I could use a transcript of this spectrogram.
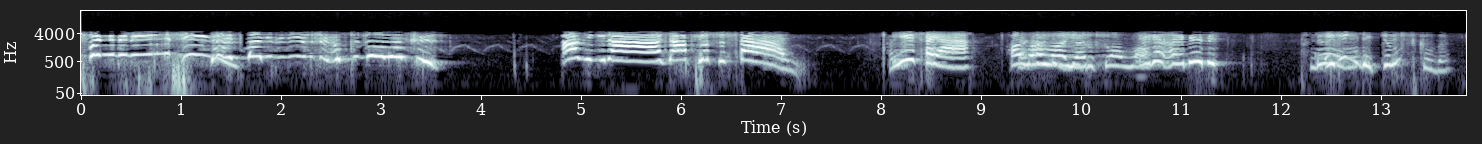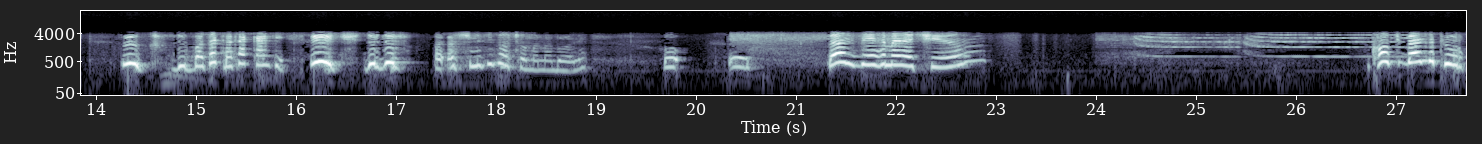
İspanya'da değil misin? Sen İspanya'da değil misin? Öpküz oğlu öpküz. Arda Güler ne yapıyorsun sen? Neyse ya. Allah Allah ya Resulallah. Gel gel arabaya bin. Eve gidelim canım sıkıldı. Üç. Dur batak batak kanki. Üç. Dur dur. Aşımızı da açalım hemen böyle. O, e, ben de hemen açayım. Kanki ben de yapıyorum.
